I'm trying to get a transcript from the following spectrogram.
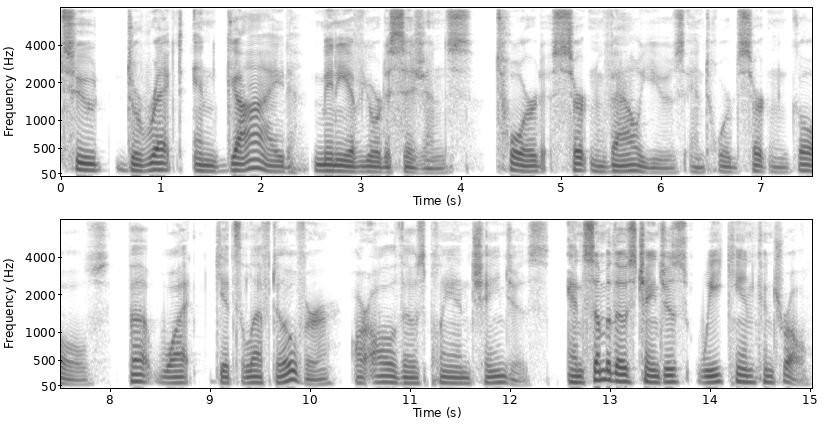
to direct and guide many of your decisions toward certain values and toward certain goals. But what gets left over are all of those plan changes. And some of those changes we can control.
